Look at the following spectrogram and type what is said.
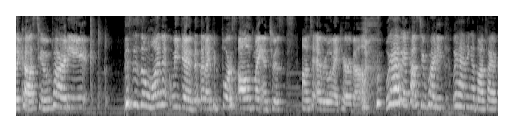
a costume party. This is the one weekend that I can force all of my interests onto everyone I care about. we're having a costume party, we're having a bonfire,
